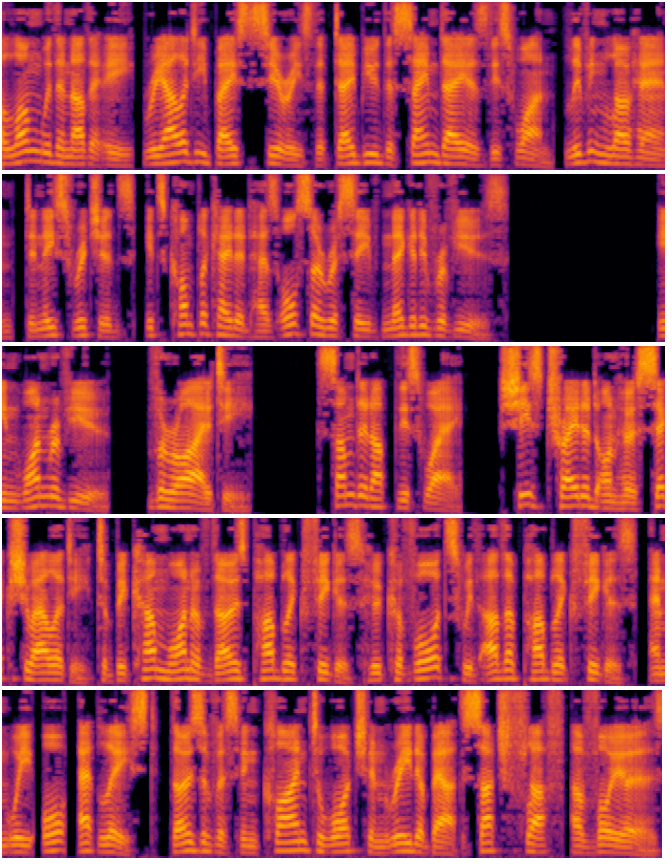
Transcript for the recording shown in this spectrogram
Along with another E! reality-based series that debuted the same day as this one, Living Lohan, Denise Richards, It's Complicated has also received negative reviews. In one review, Variety summed it up this way, She's traded on her sexuality to become one of those public figures who cavorts with other public figures, and we or, at least, those of us inclined to watch and read about such fluff are voyeurs.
